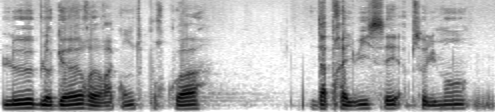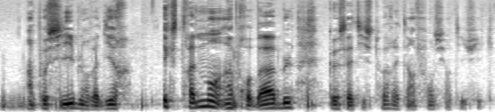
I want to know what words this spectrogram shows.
le blogueur raconte pourquoi, d'après lui, c'est absolument impossible, on va dire extrêmement improbable que cette histoire ait un fond scientifique.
